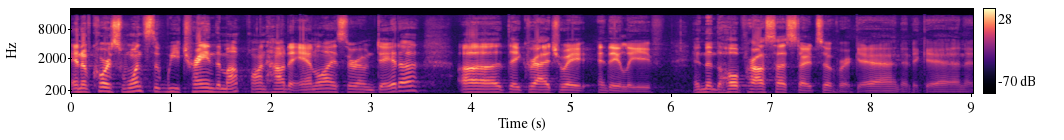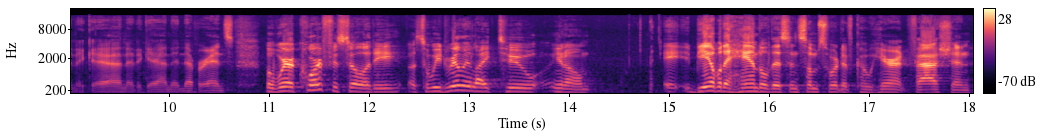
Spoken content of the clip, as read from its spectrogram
And of course, once we train them up on how to analyze their own data, uh, they graduate and they leave. And then the whole process starts over again and again and again and again. It never ends. But we're a core facility, so we'd really like to, you know, Eh, be able to handle this in some sort of coherent fashion,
